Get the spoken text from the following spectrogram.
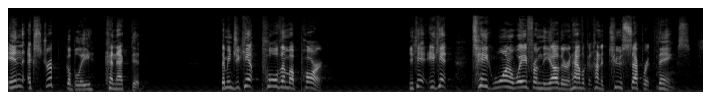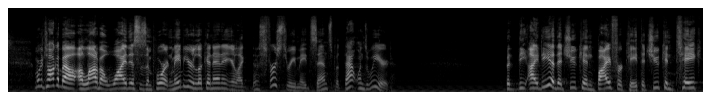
inextricably connected. That means you can't pull them apart. You can't, you can't take one away from the other and have like kind of two separate things. And we're going to talk about a lot about why this is important. Maybe you're looking at it and you're like, those first three made sense, but that one's weird. But the idea that you can bifurcate, that you can take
